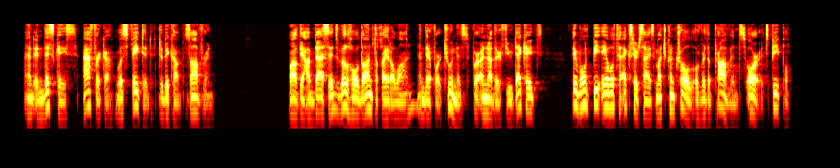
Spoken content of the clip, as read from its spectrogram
and in this case, Africa was fated to become sovereign. While the Abbasids will hold on to Qayrawan, and therefore Tunis, for another few decades, they won't be able to exercise much control over the province or its people.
